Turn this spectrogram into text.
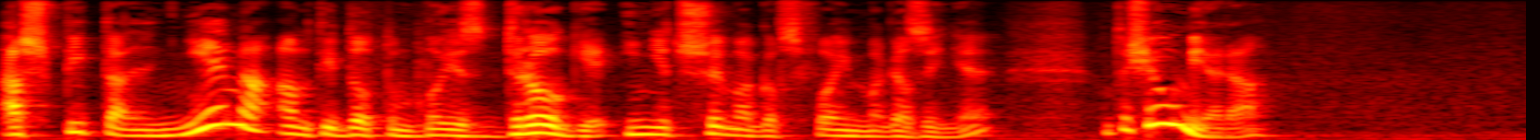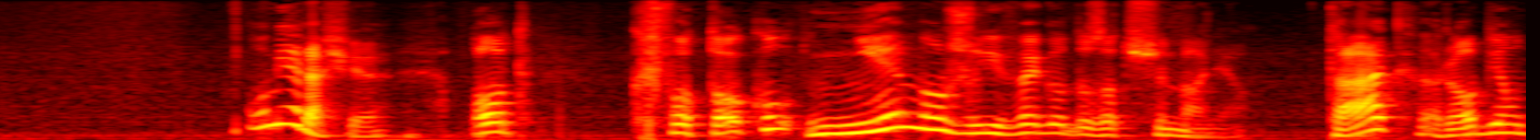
a szpital nie ma antidotum, bo jest drogie i nie trzyma go w swoim magazynie, no to się umiera. Umiera się od krwotoku niemożliwego do zatrzymania. Tak robią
